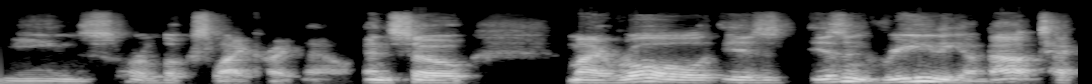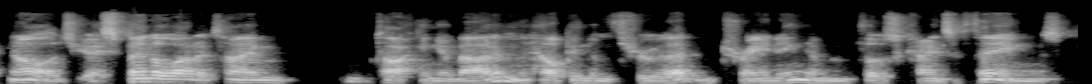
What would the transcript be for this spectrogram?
means or looks like right now and so my role is isn't really about technology i spend a lot of time talking about it and helping them through that and training and those kinds of things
